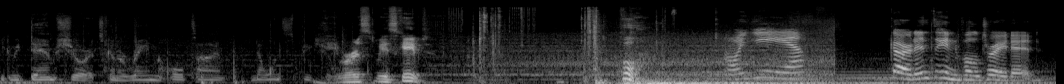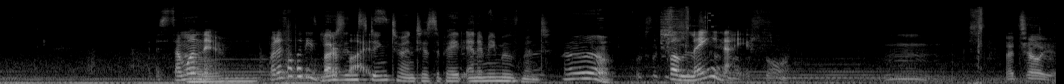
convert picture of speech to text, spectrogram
you can be damn sure it's gonna rain the whole time. No one speaks your We're, we escaped. Oh, Oh yeah. Gardens infiltrated. There's someone there. What is up with these butterflies? Use instinct to anticipate enemy movement. I don't know. Fillet knife. Mm. I tell you,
